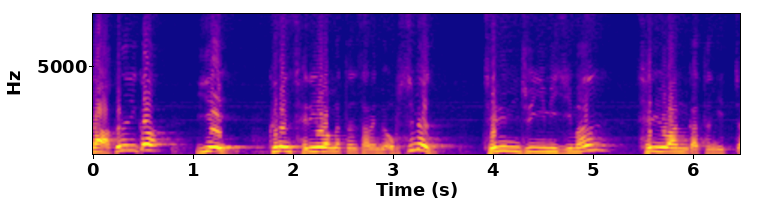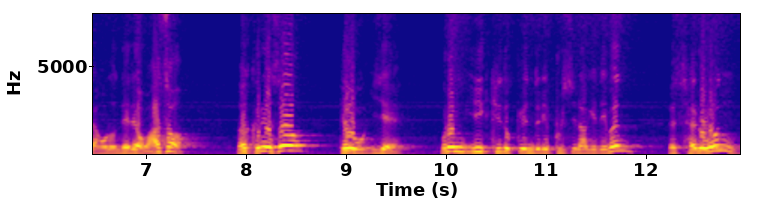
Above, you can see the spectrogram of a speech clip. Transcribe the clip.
자, 그러니까 이에 그런 세례요한 같은 사람이 없으면 재림 주님이지만 세례요한 같은 입장으로 내려와서 어, 그래서 결국 이제 물론 이 기독교인들이 불신하게 되면 새로운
